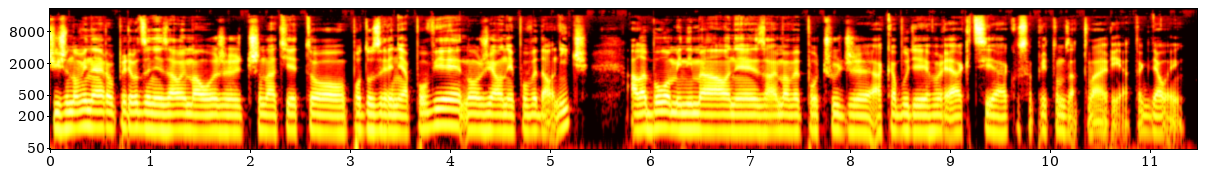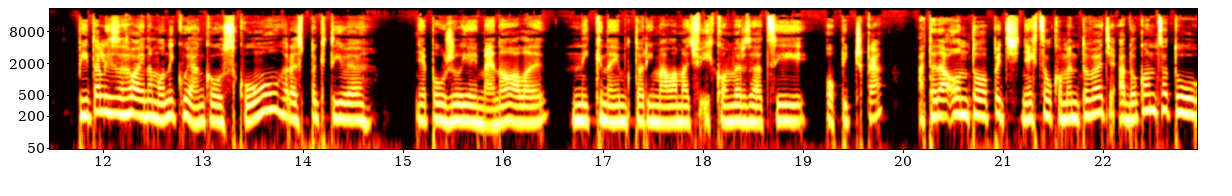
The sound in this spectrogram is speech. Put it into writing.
Čiže novinárov prirodzene zaujímalo, že čo na tieto podozrenia povie, no žiaľ nepovedal nič, ale bolo minimálne strašne zaujímavé počuť, že aká bude jeho reakcia, ako sa pri tom zatvári a tak ďalej. Pýtali sa ho aj na Moniku Jankovskú, respektíve nepoužili jej meno, ale nickname, ktorý mala mať v ich konverzácii opička. A teda on to opäť nechcel komentovať a dokonca tú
